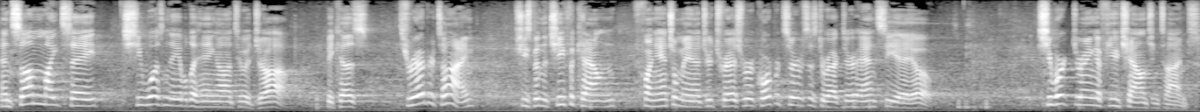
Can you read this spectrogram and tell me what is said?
And some might say she wasn't able to hang on to a job because throughout her time, she's been the chief accountant, financial manager, treasurer, corporate services director, and CAO. She worked during a few challenging times,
